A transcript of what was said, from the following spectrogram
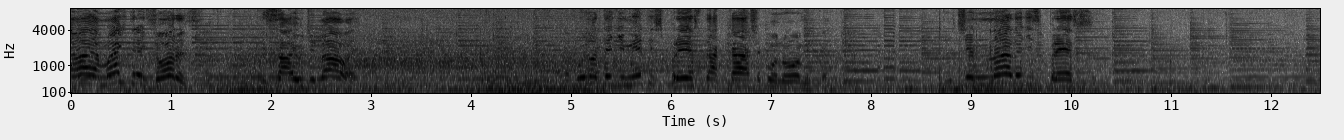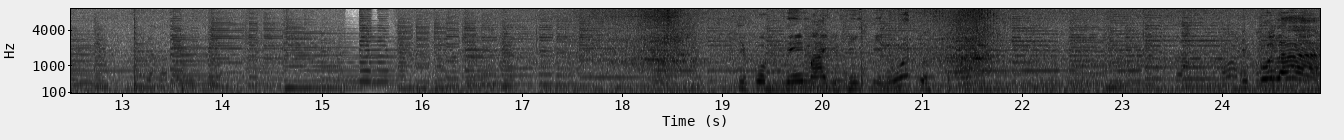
Ah, é mais de três horas que saiu de lá, ué. Eu fui no atendimento expresso da Caixa Econômica. Não tinha nada de expresso. Ficou bem mais de 20 minutos. Ficou lá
